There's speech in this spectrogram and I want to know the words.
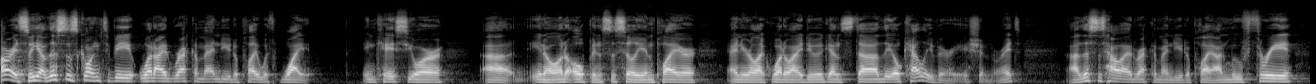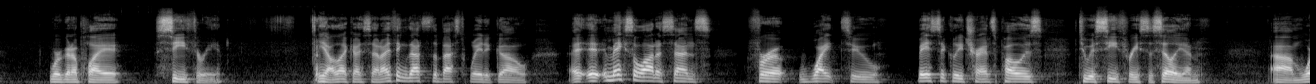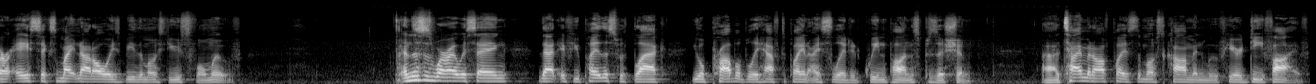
All right, so yeah, this is going to be what I'd recommend you to play with white in case you're, uh, you know, an open Sicilian player and you're like, what do I do against uh, the O'Kelly variation, right? Uh, this is how I'd recommend you to play. On move three, we're going to play c3. Yeah, like I said, I think that's the best way to go. It, it makes a lot of sense for white to basically transpose to a c3 Sicilian, um, where a6 might not always be the most useful move. And this is where I was saying that if you play this with black, you'll probably have to play an isolated queen pawn's position. Uh, Taimanov plays the most common move here, d5.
